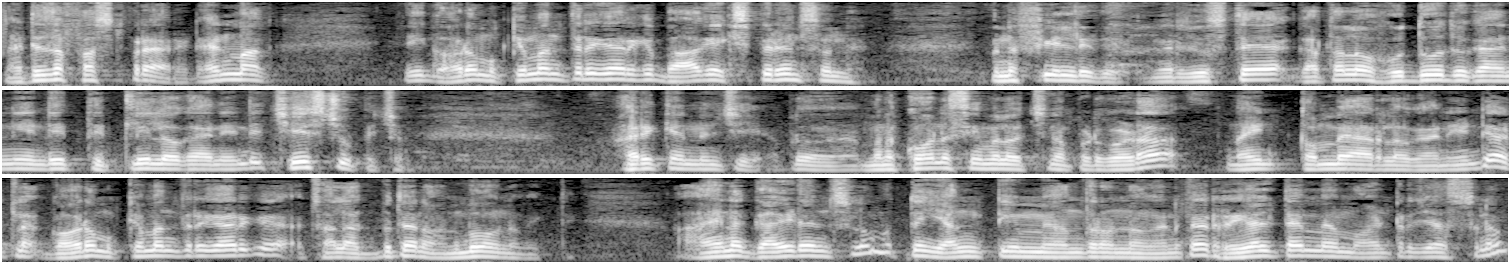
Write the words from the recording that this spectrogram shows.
That is the first priority and మాకు ఈ గౌరవ ముఖ్యమంత్రి గారికి బాగా ఎక్స్పీరియన్స్ ఉన్న ఉన్న ఫీల్డ్ ఇది. మీరు చూస్తే గతంలో హుదూద్ కానివ్వండి తిట్లీలో కానివ్వండి చేసి చూపించాం. హరికేన్ నుంచి ఇప్పుడు మన కోనసీమలో వచ్చినప్పుడు కూడా నైన్ తొంభై ఆరులో కానివ్వండి అట్లా గౌరవ ముఖ్యమంత్రి గారికి చాలా అద్భుతమైన అనుభవం ఉన్న వ్యక్తి. ఆయన గైడెన్స్లో మొత్తం యంగ్ టీమ్ మేము అందరం ఉన్నాం కనుక రియల్ టైం మేము మానిటర్ చేస్తున్నాం.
